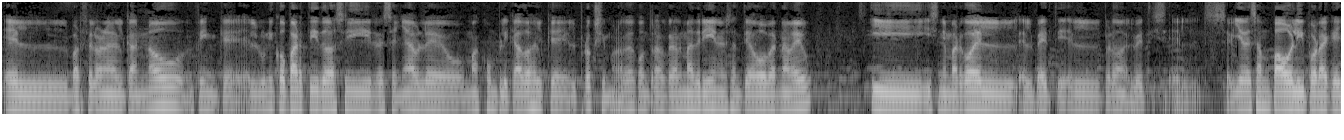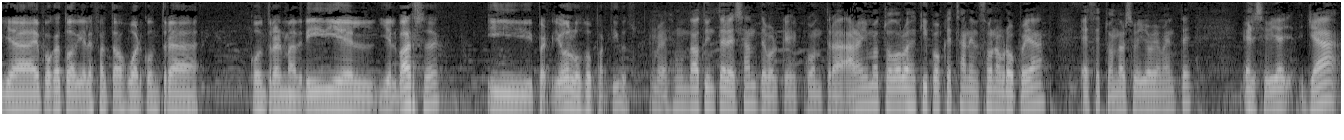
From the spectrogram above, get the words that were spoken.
el Barcelona en el Camp Nou, en fin, que el único partido así reseñable o más complicado es el que el próximo, ¿no? Que contra el Real Madrid en el Santiago Bernabéu. Y, sin embargo el, el, Betis, el perdón el Betis el Sevilla de San Paoli por aquella época todavía le faltaba jugar contra contra el Madrid y el y el Barça y perdió los dos partidos Es un dato interesante porque contra ahora mismo todos los equipos que están en zona europea, exceptuando al Sevilla obviamente, el Sevilla ya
